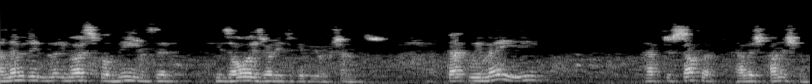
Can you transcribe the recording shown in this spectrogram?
Unlimitedly merciful means that He's always ready to give you a chance. That we may have to suffer hellish punishment,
